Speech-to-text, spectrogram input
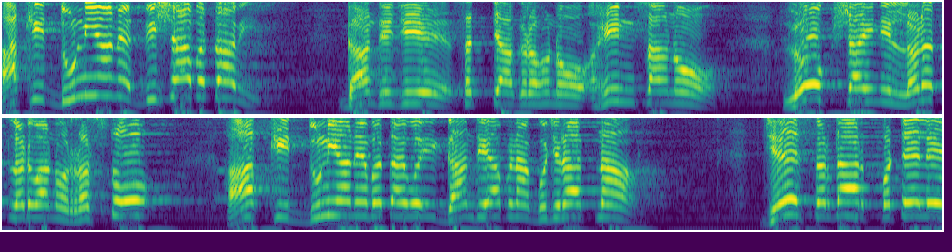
આખી દુનિયાને દિશા બતાવી. ગાંધીજીએ સત્યાગ્રહનો, અહિંસાનો, લોકશાહીની લડત લડવાનો રસ્તો આખી દુનિયાને બતાવ્યો. એ ગાંધી આપણા ગુજરાતના. જે સરદાર પટેલે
